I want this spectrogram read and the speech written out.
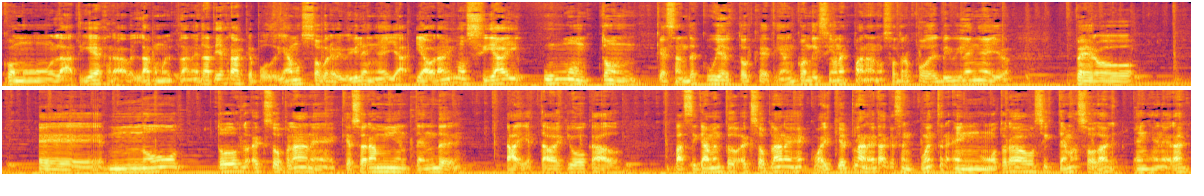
como la Tierra, ¿verdad? Como el planeta Tierra que podríamos sobrevivir en ella. Y ahora mismo sí hay un montón que se han descubierto que tienen condiciones para nosotros poder vivir en ellos, pero eh, no todos los exoplanes, que eso era mi entender, ahí estaba equivocado. Básicamente los exoplanes es cualquier planeta que se encuentre en otro sistema solar en general.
